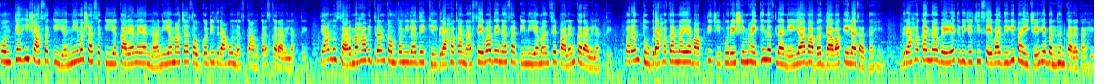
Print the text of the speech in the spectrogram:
कोणत्याही शासकीय निमशासकीय कार्यालयांना नियमाच्या चौकटीत राहूनच कामकाज करावे लागते. त्यानुसार महावितरण कंपनीला देखील ग्राहकांना सेवा देण्यासाठी नियमांचे पालन करावे लागते. परंतु ग्राहकांना या बाबतीची पुरेशी माहिती नसल्याने याबाबत दावा केला जात नाही. ग्राहकांना वेळेत विजेची सेवा दिली पाहिजे हे बंधनकारक आहे.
